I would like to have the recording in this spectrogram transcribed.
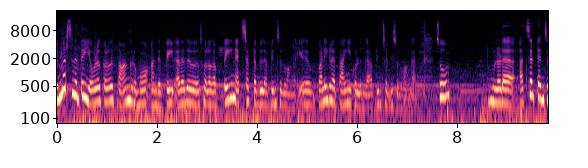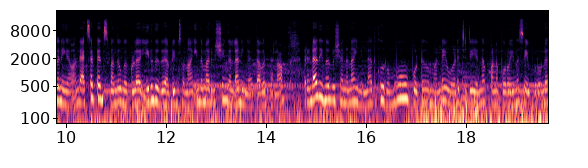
விமர்சனத்தை எவ்வளோக்கு எவ்வளோ தாங்குறோமோ அந்த பெயின் அதாவது சொல்லுவாங்க பெயின் அக்செப்டபிள் அப்படின்னு சொல்லுவாங்க. வழிகளை தாங்கி கொள்ளுங்க அப்படின்னு சொல்லி சொல்லுவாங்க. ஸோ உங்களோட அக்செப்டன்ஸை நீங்கள் வந்து அக்செப்டன்ஸ் வந்து உங்களுக்குள்ளே இருந்தது அப்படின்னு சொன்னால் இந்த மாதிரி விஷயங்கள்லாம் நீங்கள் தவிர்த்தரலாம் ரெண்டாவது இன்னொரு விஷயம் என்னென்னா எல்லாத்துக்கும் ரொம்பவும் போட்டு மண்டையை உடைச்சிட்டு என்ன பண்ண போகிறோம் என்ன செய்ய போகிறோன்னு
